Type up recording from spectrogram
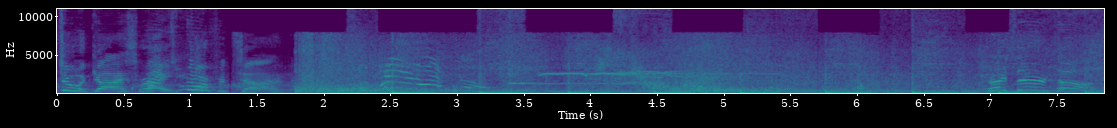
do it, guys. Right. It's morphin' time. Triceratops.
